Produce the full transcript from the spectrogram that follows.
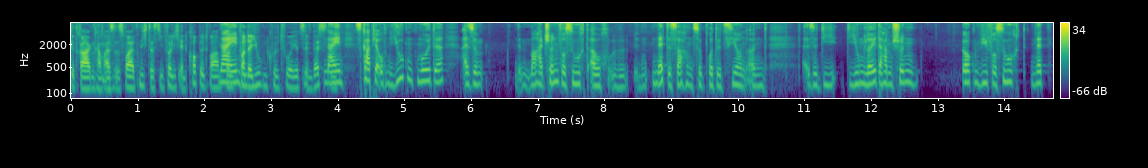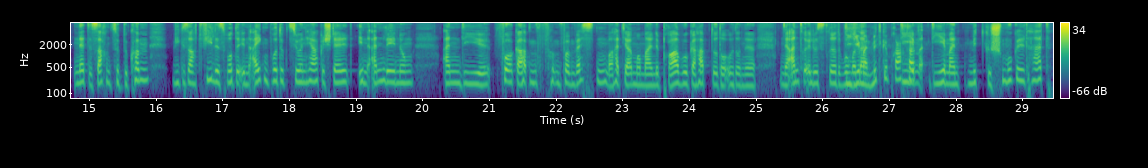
getragen haben. Also es war jetzt nicht, dass die völlig entkoppelt waren von, von der Jugendkultur jetzt im Westen. Nein, es gab ja auch eine Jugendmode. Also man hat schon versucht, auch äh, nette Sachen zu produzieren. Und also die, die jungen Leute haben schon irgendwie versucht, net, nette Sachen zu bekommen. Wie gesagt, vieles wurde in Eigenproduktion hergestellt, in Anlehnung an die Vorgaben vom, vom Westen. Man hat ja immer mal eine Bravo gehabt oder, oder eine, eine andere Illustrierte, wo Die man jemand dann, mitgebracht die, hat? die jemand mitgeschmuggelt hat.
